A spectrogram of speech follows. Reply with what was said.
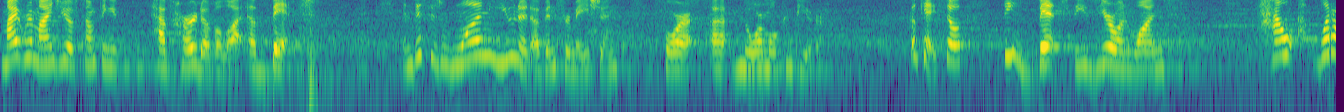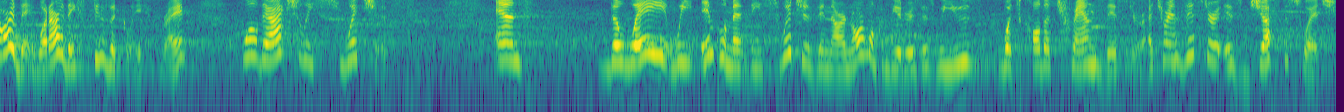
might remind you of something you have heard of a lot, a bit. And this is one unit of information for a normal computer. Okay, so these bits, these zero and ones, how, what are they? What are they physically, right? Well, they're actually switches. And the way we implement these switches in our normal computers is we use what's called a transistor. A transistor is just a switch.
